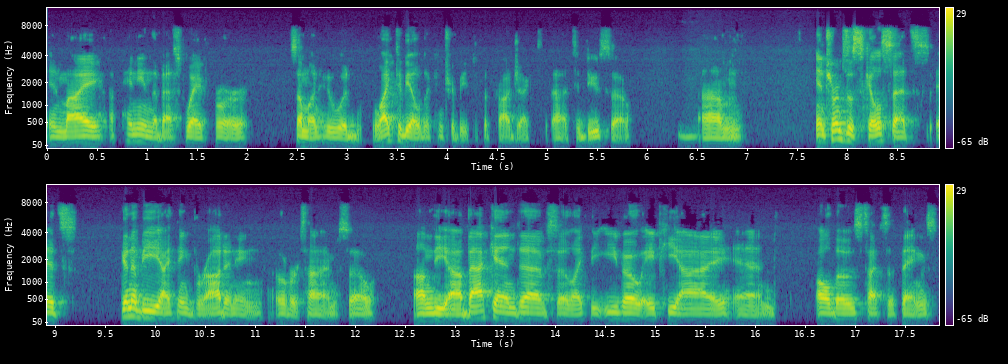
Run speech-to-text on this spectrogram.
in my opinion, the best way for someone who would like to be able to contribute to the project uh, to do so. Mm-hmm. Um, in terms of skill sets, it's going to be, I think, broadening over time. So on the uh, back end dev, so like the Evo API and all those types of things,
